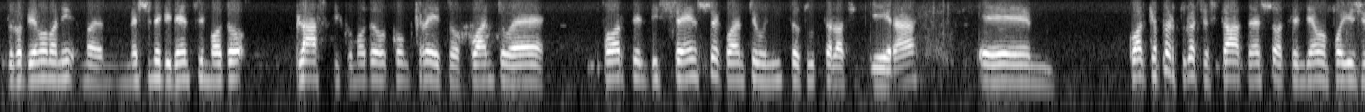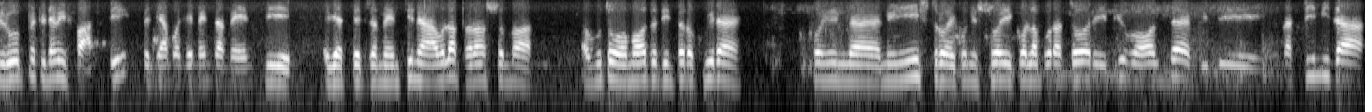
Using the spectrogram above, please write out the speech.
dove abbiamo mani- messo in evidenza in modo plastico, in modo concreto quanto è forte il dissenso e quanto è unito tutta la filiera. E, ehm, qualche apertura c'è stata, adesso attendiamo un po' gli sviluppi, attendiamo i fatti, attendiamo gli emendamenti e gli atteggiamenti in aula, però insomma ho avuto modo di interloquire con il eh, ministro e con i suoi collaboratori più volte, quindi una timida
